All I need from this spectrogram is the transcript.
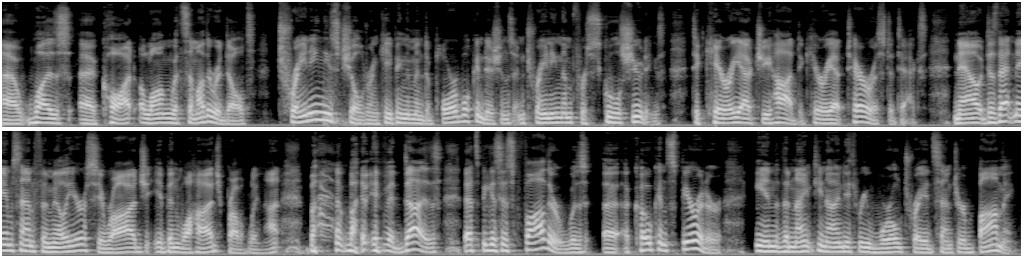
uh, was uh, caught along with some other adults training these children, keeping them in deplorable conditions, and training them for school shootings to carry out jihad, to carry out terrorist attacks. Now, does that name sound familiar? Siraj ibn Wahhaj? Probably not. But, but if it does, that's because his father was a, a co conspirator in the 1993 World Trade Center bombing.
